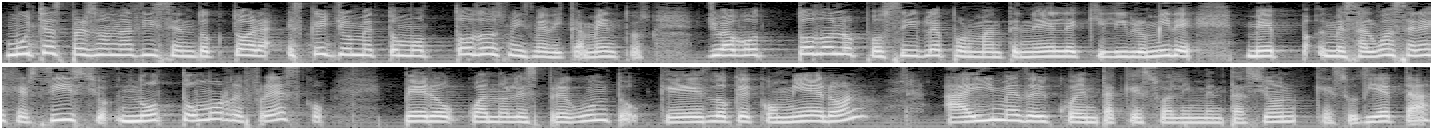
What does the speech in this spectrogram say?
Muchas personas dicen, doctora, es que yo me tomo todos mis medicamentos, yo hago todo lo posible por mantener el equilibrio. Mire, me, me salgo a hacer ejercicio, no tomo refresco. Pero cuando les pregunto qué es lo que comieron, ahí me doy cuenta que su alimentación, que su dieta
